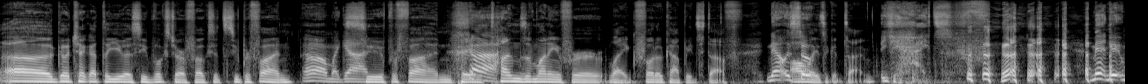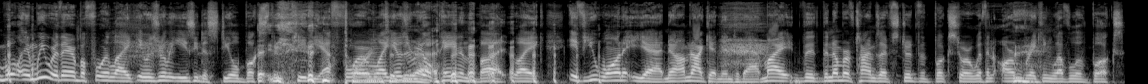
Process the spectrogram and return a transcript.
uh, go check out the USC bookstore, folks. It's super fun. Oh my god. Super fun. Pay tons of money for like photocopied stuff. Now, it's always a good time. Yeah, it's man. it- well, and we were there before. Like, it was really easy to steal books through PDF form. Like, it was a real that. pain in the butt. Like, if you want it, yeah. No, I'm not getting into that. My the, the number of times I've stood at the bookstore with an arm breaking level of books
